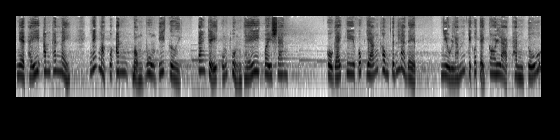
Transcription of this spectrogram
nghe thấy âm thanh này, nét mặt của anh bỗng buông ý cười, Tang Trĩ cũng thuận thế quay sang. Cô gái kia vóc dáng không tính là đẹp, nhiều lắm chỉ có thể coi là thanh tú,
